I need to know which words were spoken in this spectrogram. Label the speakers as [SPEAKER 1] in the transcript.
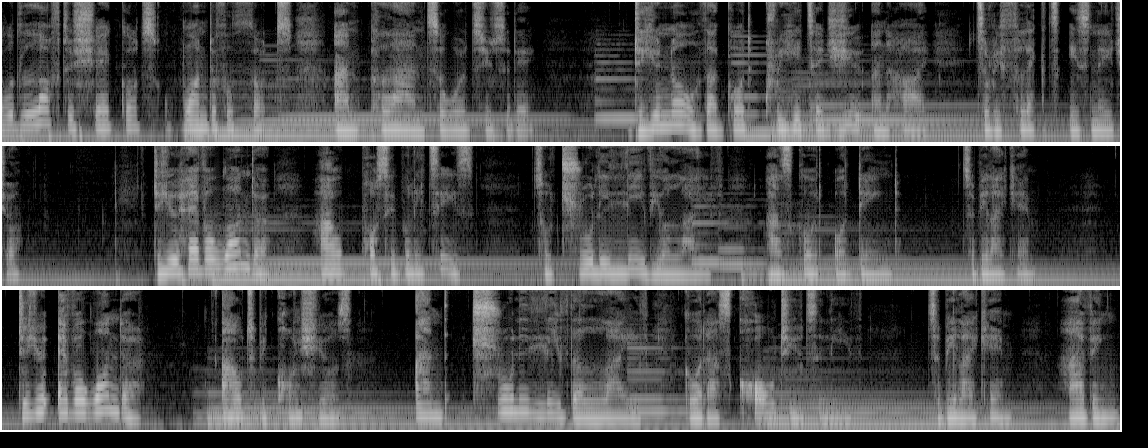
[SPEAKER 1] would love to share God's wonderful thoughts and plan towards you today. Do you know that God created you and I to reflect His nature? Do you ever wonder how possible it is to truly live your life as God ordained to be like Him? Do you ever wonder how to be conscious and truly live the life God has called you to live, to be like Him, having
